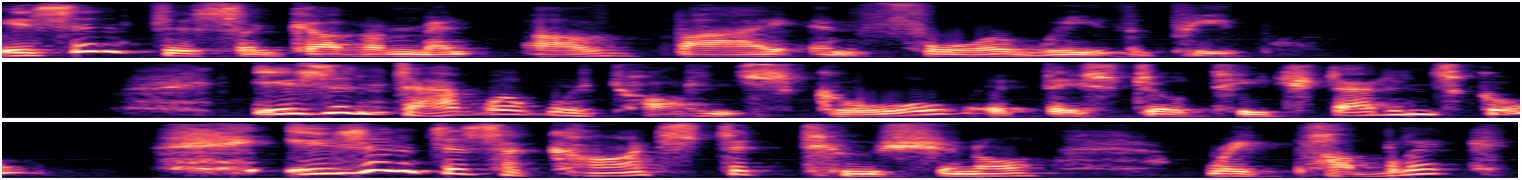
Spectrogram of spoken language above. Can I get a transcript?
Isn't this a government of, by, and for we the people? Isn't that what we're taught in school, if they still teach that in school? Isn't this a constitutional republic?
